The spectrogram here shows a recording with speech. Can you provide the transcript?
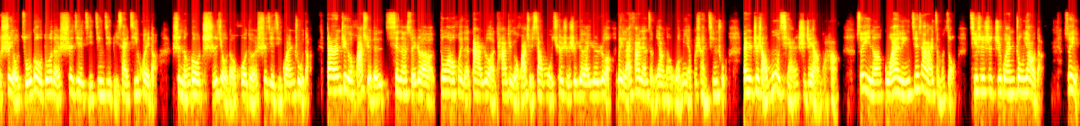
是有足够多的世界级竞技比赛机会的，是能够持久的获得世界级关注的。当然，这个滑雪的现在随着冬奥会的大热，它这个滑雪项目确实是越来越热。未来发展怎么样呢？我们也不是很清楚。但是至少目前是这样的哈。所以呢，谷爱凌接下来怎么走，其实是至关重要的。所以，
